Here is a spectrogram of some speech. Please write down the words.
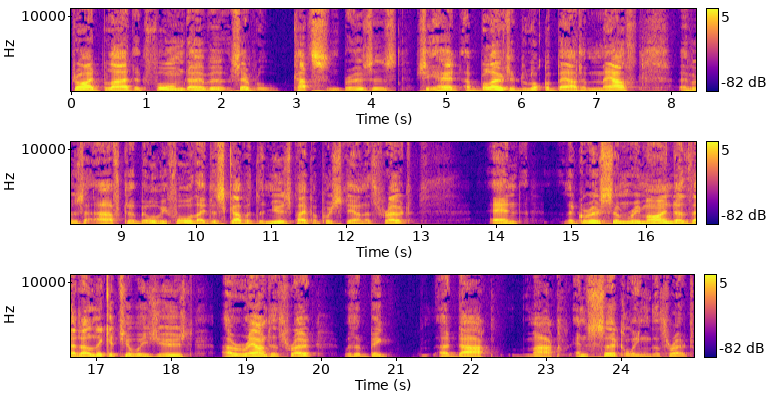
dried blood had formed over several cuts and bruises. She had a bloated look about her mouth. It was after or before they discovered the newspaper pushed down her throat. And the gruesome reminder that a ligature was used around her throat with a big uh, dark mark encircling the throat.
